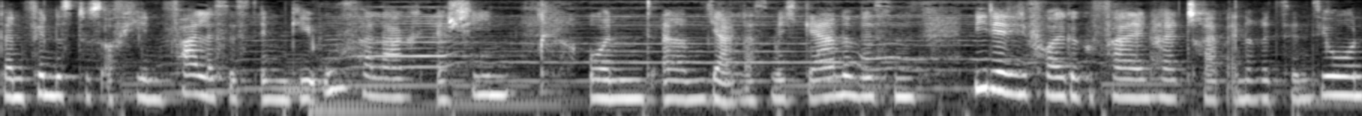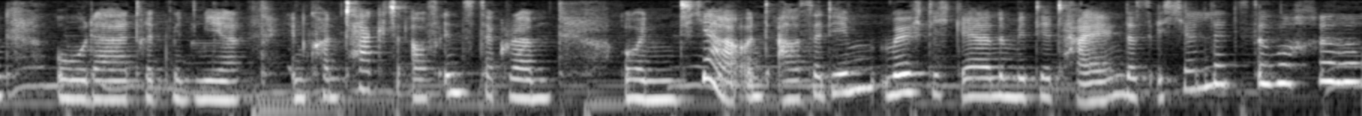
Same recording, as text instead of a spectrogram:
dann findest du es auf jeden Fall. Es ist im GU Verlag erschienen. Und ähm, ja, lass mich gerne wissen, wie dir die Folge gefallen hat. Schreib eine Rezension oder tritt mit mir in Kontakt auf Instagram. Und ja, und außerdem möchte ich gerne mit dir teilen, dass ich ja letzte Woche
